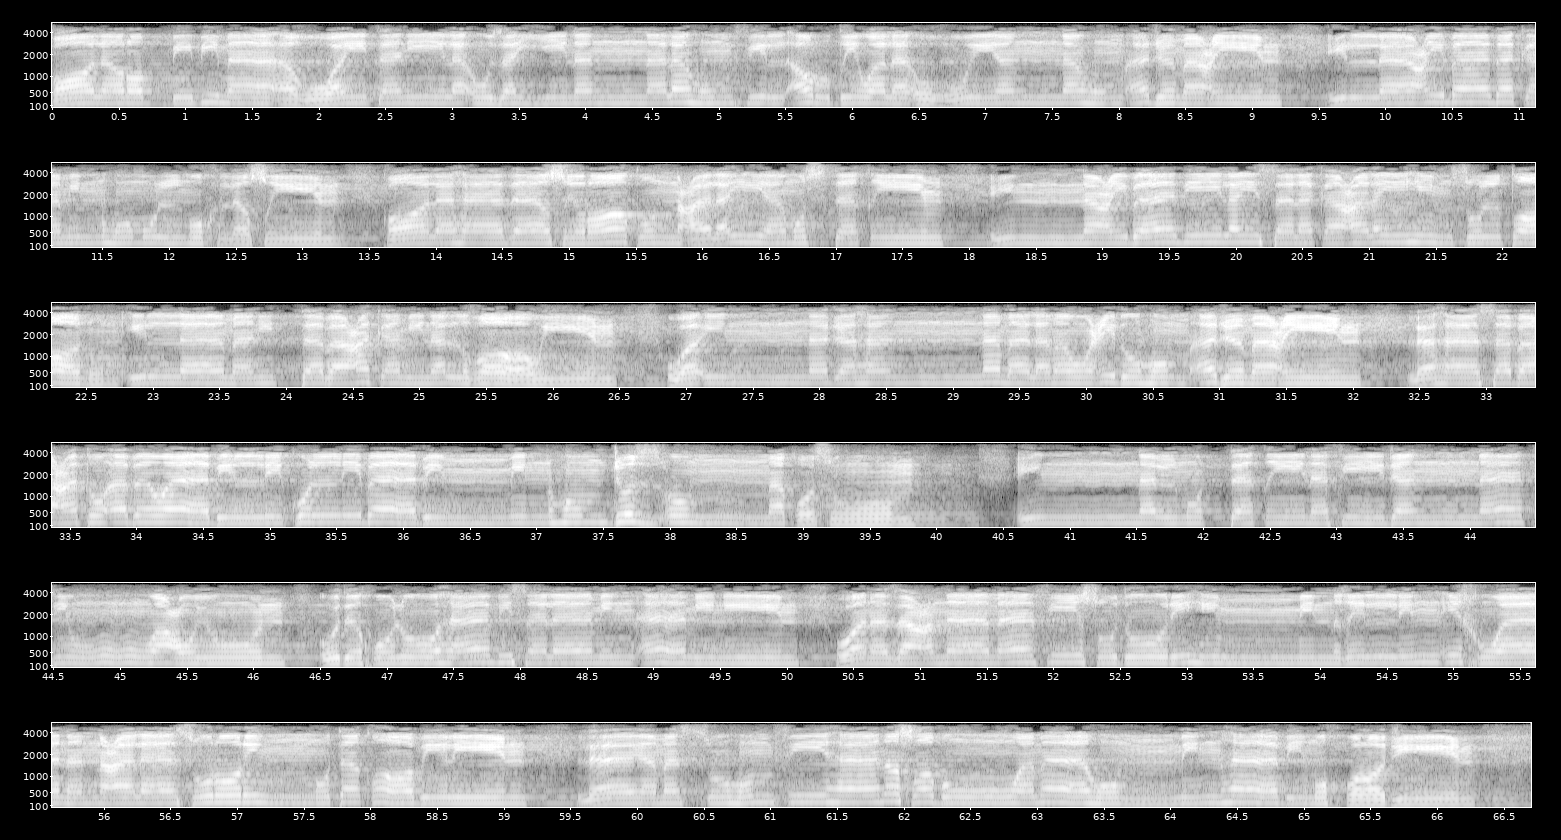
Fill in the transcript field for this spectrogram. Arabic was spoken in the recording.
قَالَ رَبِّ بِمَا أَغْوَيْتَنِي لَأُزَيِّنَنَّ لَهُمْ فِي الْأَرْضِ وَلَأُغْوِيَنَّهُمْ أَجْمَعِينَ إِلَّا عِبَادَكَ مِنْهُمُ الْمُخْلَصِينَ. قَالَ هَذَا صِرَاطٌ عَلَيَّ مُسْتَقِيمٌ. إِنَّ عِبَادِي لَيْسَ لَكَ عَلَيْهِمْ سُلْطَانٌ إِلَّا مَنِ اتَّبَعَكَ مِنَ الْغَاوِينَ. وَإِنَّ جَهَنَّمَ لَمَوْعِدُهُمْ أَجْمَعِينَ لَهَا سَبْعَةُ أَبْوَابٍ لِكُلِّ بَابٍ مِنْهُمْ جُزْءٌ مَقْسُومٌ إِنَّ الْمُتَّقِينَ فِي جَنَّاتٍ وَعُيُونٍ ادخلوها بسلام آمنين ونزعنا ما في صدورهم من غل إخوانا على سرر متقابلين لا يمسهم فيها نصب وما هم منها بمخرجين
